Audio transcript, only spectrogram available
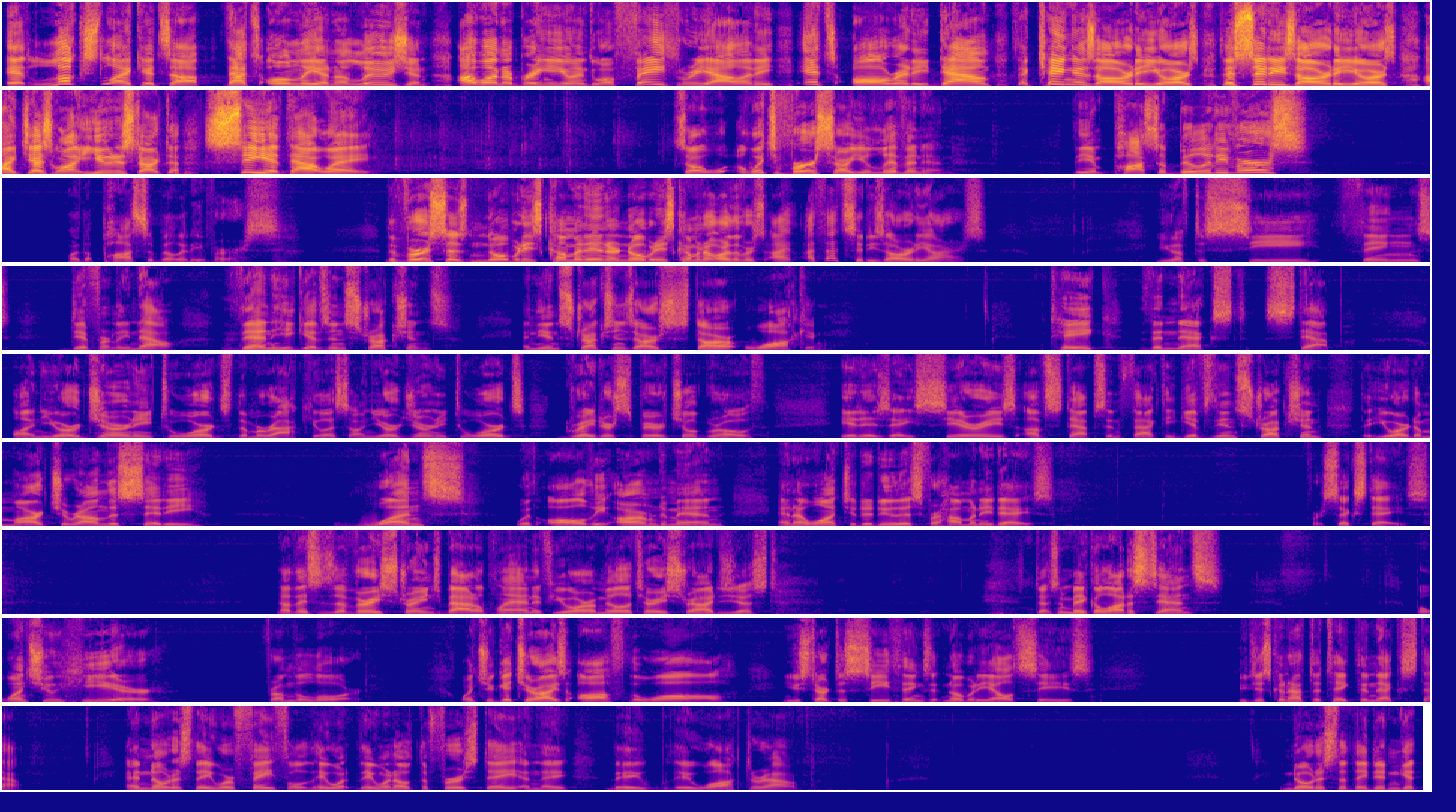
It looks like it's up. That's only an illusion. I want to bring you into a faith reality. It's already down. The king is already yours. The city's already yours. I just want you to start to see it that way. So, which verse are you living in? The impossibility verse? or the possibility verse. The verse says nobody's coming in or nobody's coming out, or the verse, I, I thought city's already ours. You have to see things differently. Now, then he gives instructions, and the instructions are start walking. Take the next step on your journey towards the miraculous, on your journey towards greater spiritual growth. It is a series of steps. In fact, he gives the instruction that you are to march around the city once with all the armed men, and I want you to do this for how many days? For six days. Now, this is a very strange battle plan if you are a military strategist. Doesn't make a lot of sense. But once you hear from the Lord, once you get your eyes off the wall, you start to see things that nobody else sees, you're just going to have to take the next step. And notice they were faithful. They went, they went out the first day and they, they, they walked around. Notice that they didn't get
